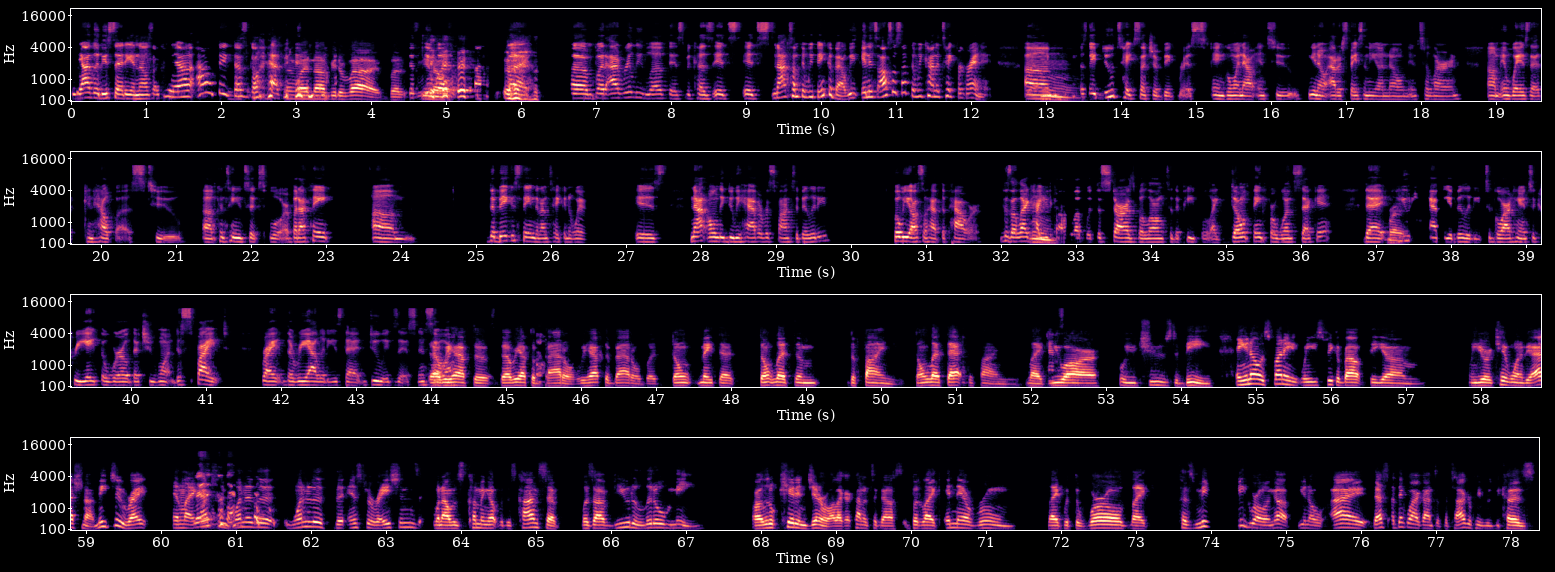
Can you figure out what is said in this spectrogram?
reality setting, and I was like, yeah, I don't think that's gonna happen. That might not be the vibe, but you know. but, um, but I really love this because it's it's not something we think about. We and it's also something we kind of take for granted. Um, mm. because they do take such a big risk in going out into you know outer space and the unknown and to learn um, in ways that can help us to uh, continue to explore. But I think um, the biggest thing that I'm taking away is not only do we have a responsibility, but we also have the power. Because I like mm. how you mm. follow up with the stars belong to the people. Like, don't think for one second that right. you don't have the ability to go out here and to create the world that you want, despite right the realities that do exist. And that so we I, have to that we have to battle. We have to battle, but don't make that. Don't let them define you. Don't let that define you. Like Absolutely. you are who you choose to be. And you know, it's funny when you speak about the um when you were a kid want to be an astronaut. Me too, right? And like really? actually okay. one of the one of the, the inspirations when I was coming up with this concept was I viewed a little me or a little kid in general. Like I kind of took that, but like in their room, like with the world, like because me growing up, you know, I that's I think why I got into photography was because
